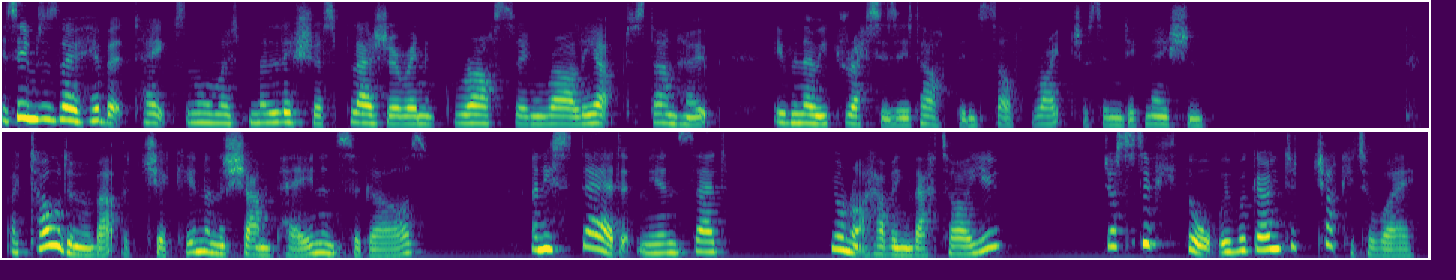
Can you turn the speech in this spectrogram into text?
It seems as though Hibbert takes an almost malicious pleasure in grassing Raleigh up to Stanhope, even though he dresses it up in self righteous indignation. I told him about the chicken and the champagne and cigars, and he stared at me and said, you're not having that, are you? Just as if he thought we were going to chuck it away.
